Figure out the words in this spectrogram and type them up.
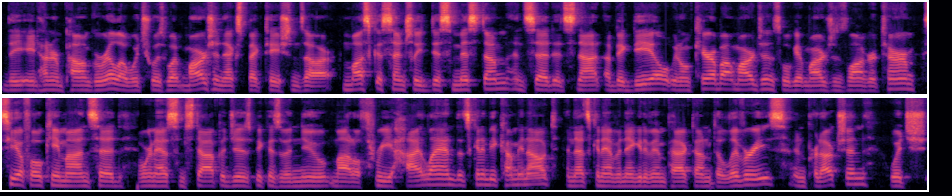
the 800 pound gorilla, which was what margin expectations are. Musk essentially dismissed them and said it's not a big deal. We don't care about margins. We'll get margins longer term. CFO came on said we're going to have some stoppages because of a new Model 3 Highland that's going to be coming out, and that's going to have a negative impact on deliveries and production which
